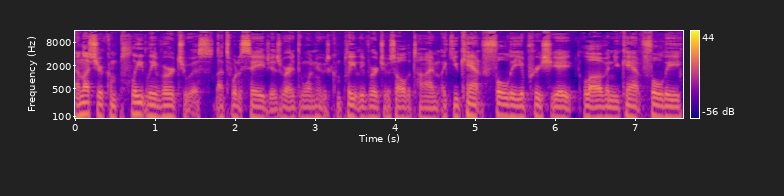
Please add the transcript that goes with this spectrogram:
unless you're completely virtuous. That's what a sage is, right? The one who's completely virtuous all the time. Like you can't fully appreciate love, and you can't fully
